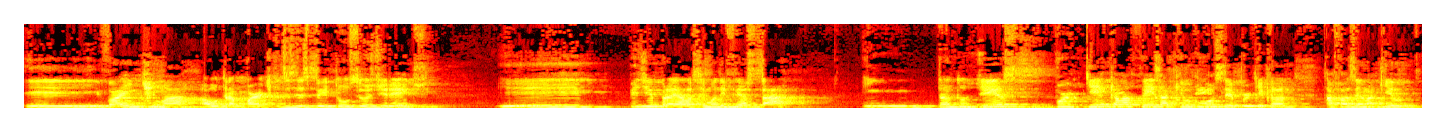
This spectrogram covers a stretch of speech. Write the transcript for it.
e, e vai intimar a outra parte que desrespeitou os seus direitos e pedir para ela se manifestar em tantos dias por que, que ela fez aquilo com você, por que, que ela está fazendo aquilo,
